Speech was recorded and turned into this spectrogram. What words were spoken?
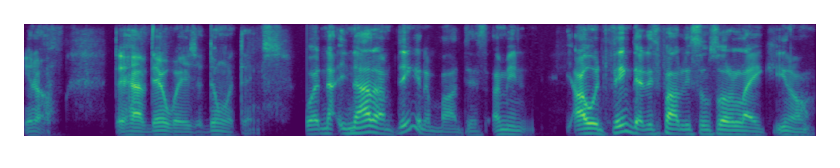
you know they have their ways of doing things. Well, now, now that I'm thinking about this, I mean, I would think that it's probably some sort of like, you know,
